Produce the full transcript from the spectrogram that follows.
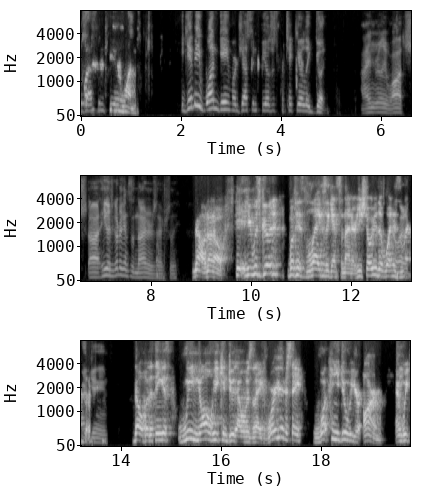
Justin either Fields, one. give me one game where Justin Fields is particularly good. I didn't really watch. Uh, he was good against the Niners actually. No, no, no. He he was good with his legs against the Niner. He showed you that what his Still had a legs are. game. No, but the thing is, we know he can do that with his legs. We're here to say, what can you do with your arm? And the we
